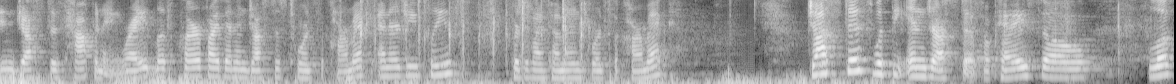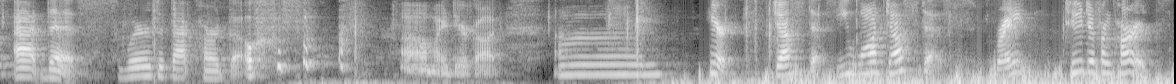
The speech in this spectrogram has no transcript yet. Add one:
injustice happening, right? Let's clarify that injustice towards the karmic energy, please, for Divine Feminine towards the karmic. Justice with the injustice, okay? So Look at this. Where did that card go? oh my dear God. Um, here, justice. You want justice, right? Two different cards.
